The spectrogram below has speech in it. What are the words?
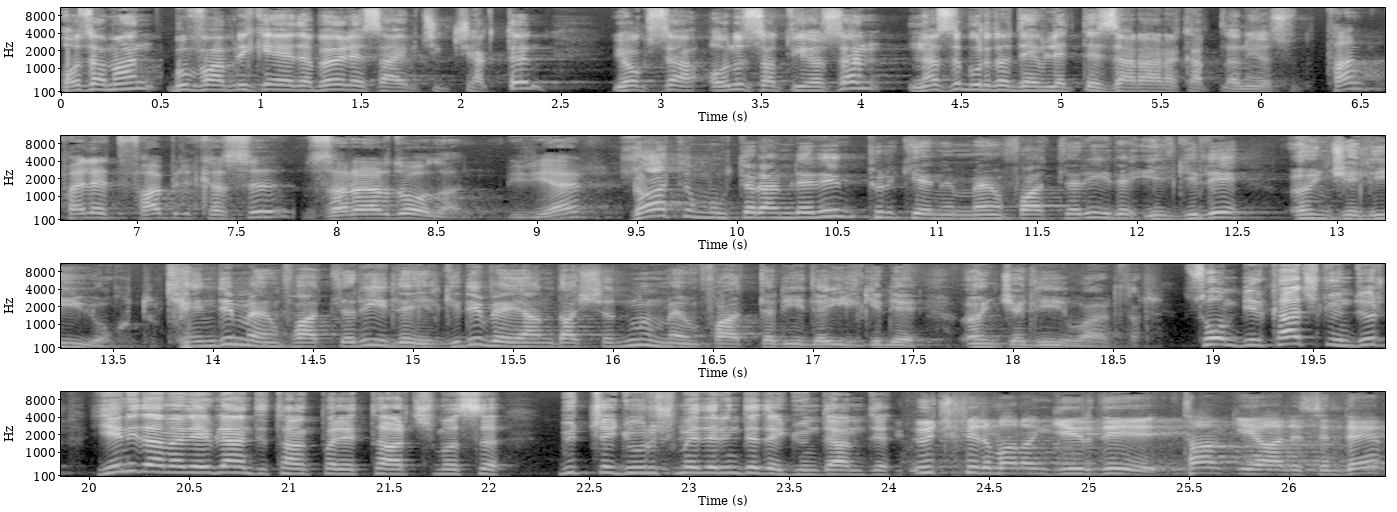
O zaman bu fabrikaya da böyle sahip çıkacaktın. Yoksa onu satıyorsan nasıl burada devlette zarara katlanıyorsun? Tank palet fabrikası zararda olan bir yer. Zaten muhteremlerin Türkiye'nin menfaatleriyle ilgili önceliği yoktur. Kendi menfaatleriyle ilgili ve yandaşlarının menfaatleriyle ilgili önceliği vardır. Son birkaç gündür yeniden alevlendi tank palet tartışması. Bütçe görüşmelerinde de gündemdi. Üç firmanın girdiği tank ihalesinde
